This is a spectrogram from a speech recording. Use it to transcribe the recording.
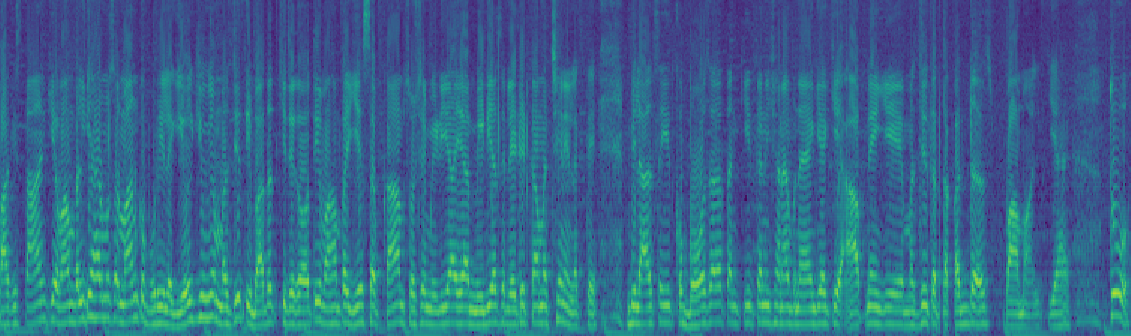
पाकिस्तान की आवाम, बल्कि हर मुसलमान को बुरी लगी होगी, क्योंकि मस्जिद इबादत की जगह होती है, वहाँ पर ये सब काम सोशल मीडिया या मीडिया से रिलेटेड काम अच्छे नहीं लगते। बिलाल सईद को बहुत ज़्यादा तनकीद का निशाना बनाया गया कि आपने ये मस्जिद का तकदस पामाल किया है। तो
